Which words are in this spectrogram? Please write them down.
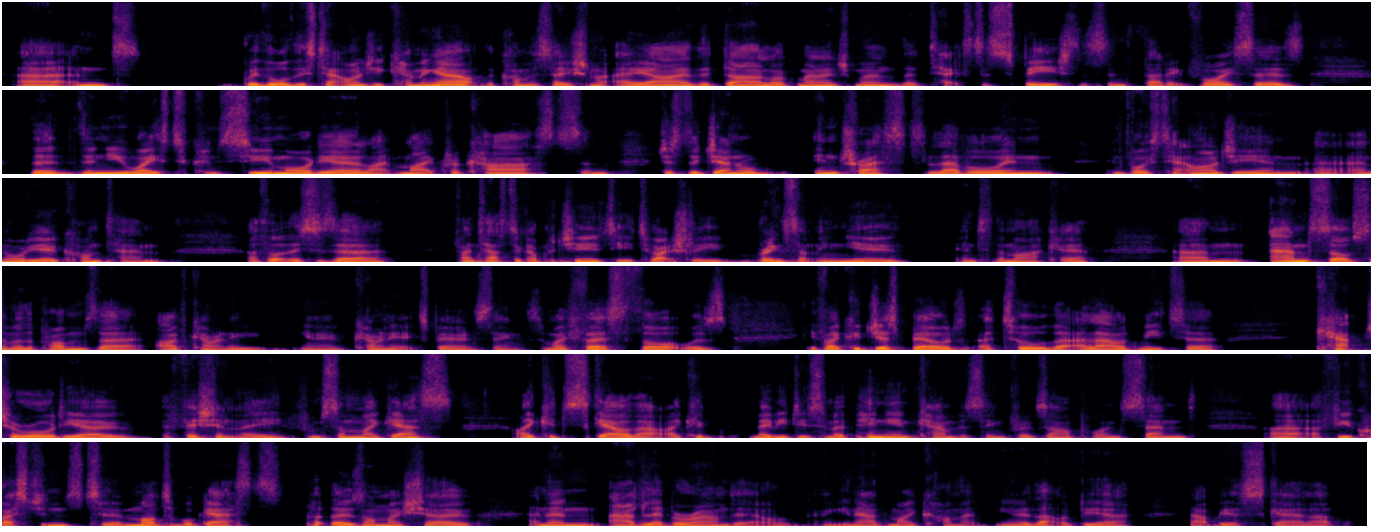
Uh, and with all this technology coming out, the conversational AI, the dialogue management, the text to speech, the synthetic voices, the the new ways to consume audio like microcasts, and just the general interest level in in voice technology and and audio content, I thought this is a fantastic opportunity to actually bring something new into the market um, and solve some of the problems that I've currently, you know, currently experiencing. So my first thought was if I could just build a tool that allowed me to capture audio efficiently from some of my guests, I could scale that. I could maybe do some opinion canvassing, for example, and send uh, a few questions to multiple guests, put those on my show, and then ad lib around it, or you know, add my comment. You know, that would be a that would be a scale up.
